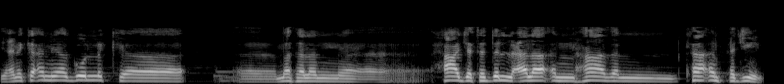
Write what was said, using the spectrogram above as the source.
يعني كأني أقول لك آه آه مثلا آه حاجة تدل على إن هذا الكائن هجين.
